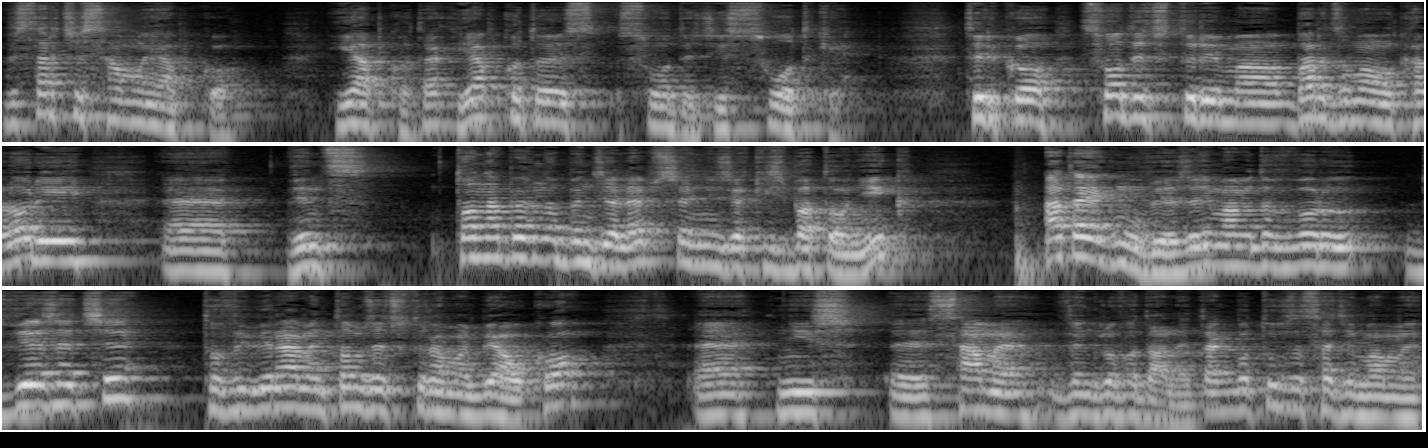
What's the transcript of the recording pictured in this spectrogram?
Wystarczy samo jabłko. Jabłko, tak? Jabłko to jest słodycz, jest słodkie. Tylko słodycz, który ma bardzo mało kalorii, e, więc to na pewno będzie lepsze niż jakiś batonik. A tak jak mówię, jeżeli mamy do wyboru dwie rzeczy, to wybieramy tą rzecz, która ma białko, e, niż e, same węglowodany, tak? Bo tu w zasadzie mamy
